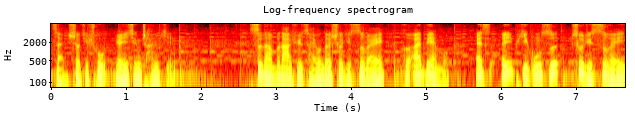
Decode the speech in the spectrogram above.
再设计出原型产品。斯坦福大学采用的设计思维和 IBM、SAP 公司设计思维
